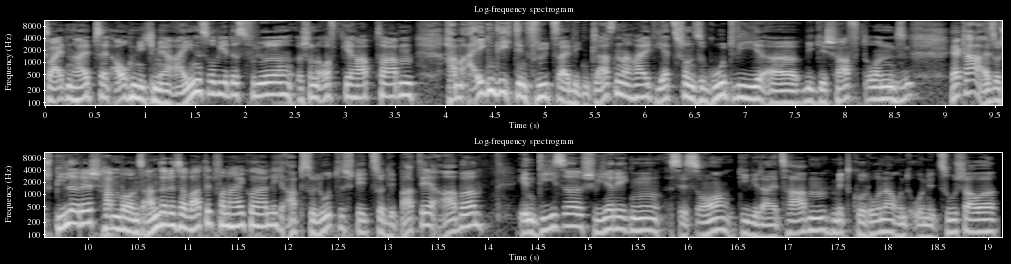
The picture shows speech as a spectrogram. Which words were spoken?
zweiten Halbzeit auch nicht mehr ein, so wie wir das früher schon oft gehabt haben. Haben eigentlich den frühzeitigen Klassenerhalt jetzt schon so gut wie äh, wie geschafft und mhm. ja klar, also spielerisch haben wir uns anderes erwartet von Heiko Herrlich. Absolut, das steht zur Debatte. Aber in dieser schwierigen Saison, die wir da jetzt haben, mit Corona und ohne Zuschauer,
